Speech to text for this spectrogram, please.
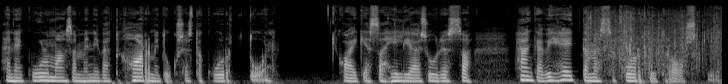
hänen kulmansa menivät harmituksesta kurttuun – Kaikessa hiljaisuudessa hän kävi heittämässä kortit roskiin.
